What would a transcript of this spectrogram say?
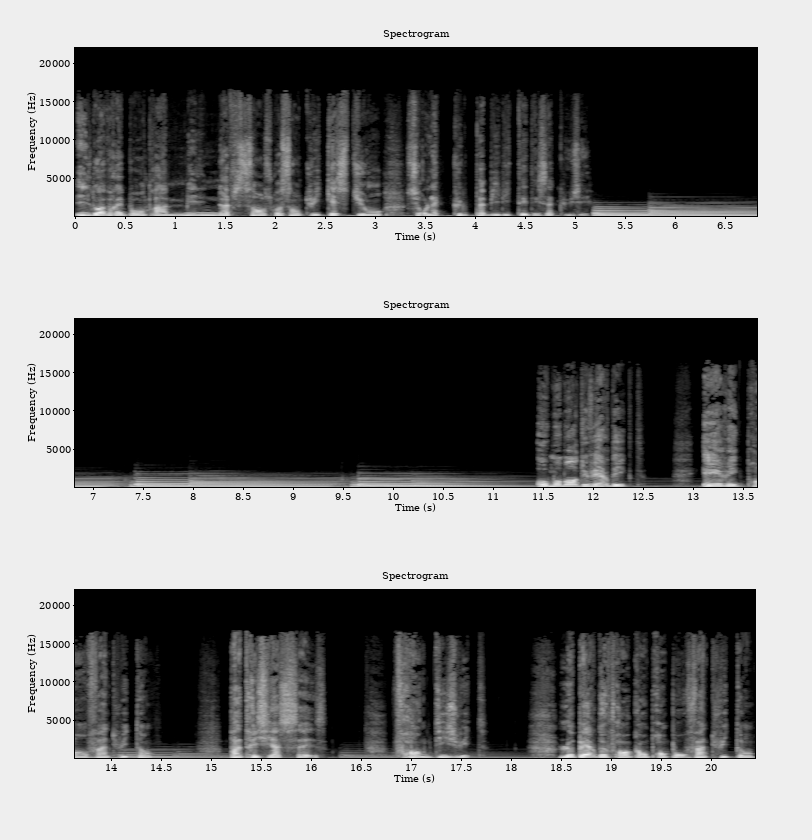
Ils doivent répondre à 1968 questions sur la culpabilité des accusés. Au moment du verdict, Eric prend 28 ans, Patricia 16, Franck 18, le père de Franck en prend pour 28 ans,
